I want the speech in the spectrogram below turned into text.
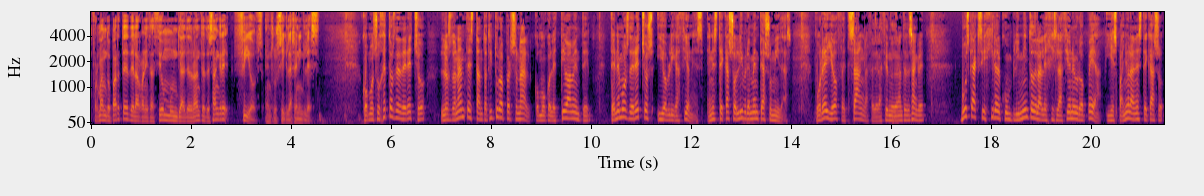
formando parte de la Organización Mundial de Donantes de Sangre, FIOS, en sus siglas en inglés. Como sujetos de derecho, los donantes, tanto a título personal como colectivamente, tenemos derechos y obligaciones, en este caso libremente asumidas. Por ello, FEDSAN, la Federación de Donantes de Sangre, busca exigir el cumplimiento de la legislación europea y española en este caso,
